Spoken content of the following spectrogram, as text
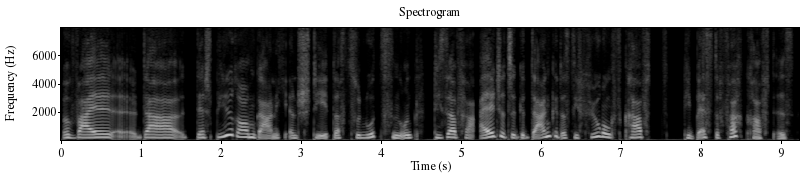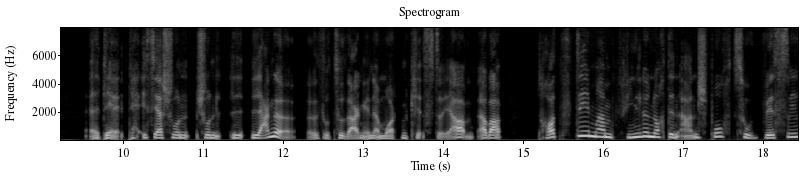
weil äh, da der Spielraum gar nicht entsteht, das zu nutzen. Und dieser veraltete Gedanke, dass die Führungskraft die beste Fachkraft ist, äh, der, der ist ja schon, schon lange äh, sozusagen in der Mottenkiste, ja. Aber trotzdem haben viele noch den Anspruch zu wissen,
